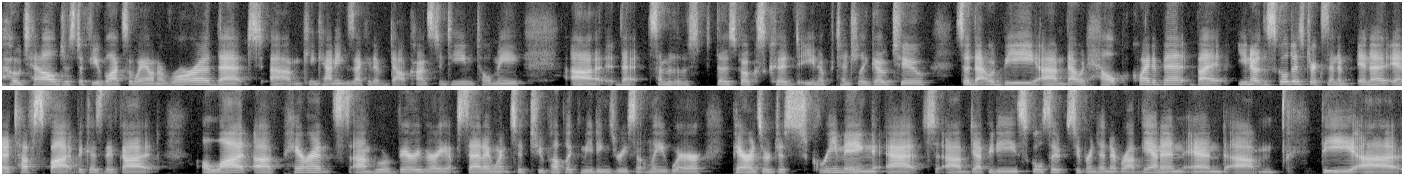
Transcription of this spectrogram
hotel just a few blocks away on aurora that um, king county executive dow constantine told me uh, that some of those those folks could you know potentially go to. So that would be um, that would help quite a bit. But you know the school district's in a in a in a tough spot because they've got a lot of parents um, who are very, very upset. I went to two public meetings recently where parents are just screaming at um, Deputy School Superintendent Rob Gannon and um, the uh,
